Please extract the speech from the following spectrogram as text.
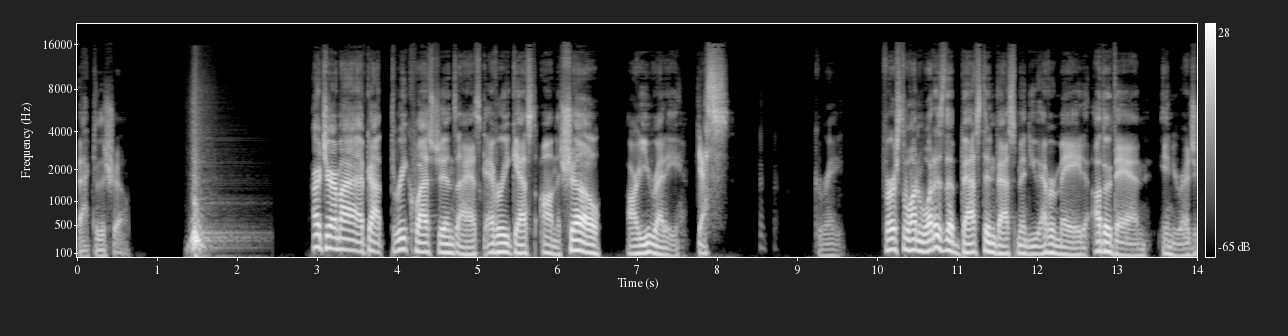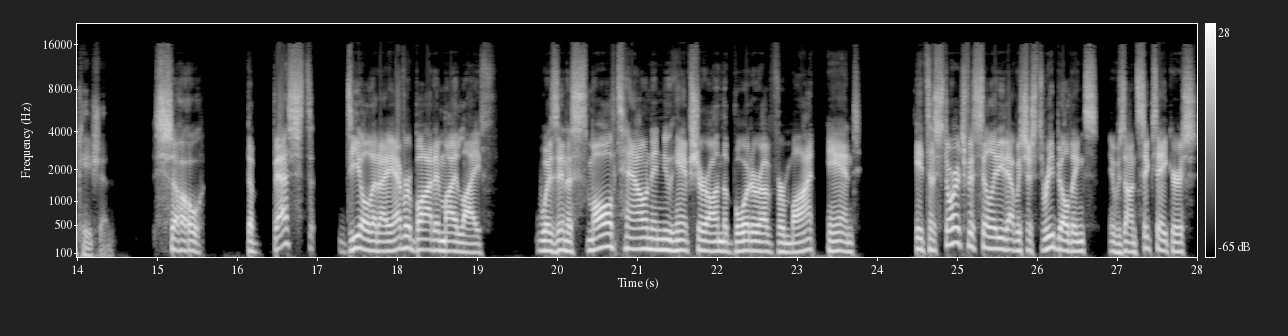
Back to the show. All right, Jeremiah, I've got three questions I ask every guest on the show. Are you ready? Yes. Great. First one What is the best investment you ever made other than in your education? So, the best deal that I ever bought in my life was in a small town in New Hampshire on the border of Vermont. And it's a storage facility that was just three buildings. It was on six acres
